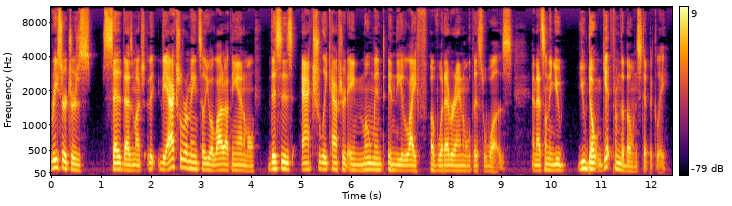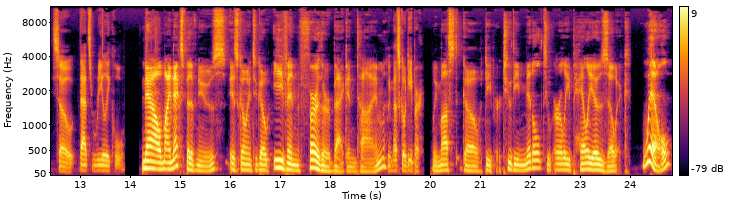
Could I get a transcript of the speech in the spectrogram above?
researchers said as much the, the actual remains tell you a lot about the animal this is actually captured a moment in the life of whatever animal this was and that's something you you don't get from the bones typically so that's really cool now my next bit of news is going to go even further back in time we must go deeper we must go deeper to the middle to early paleozoic will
